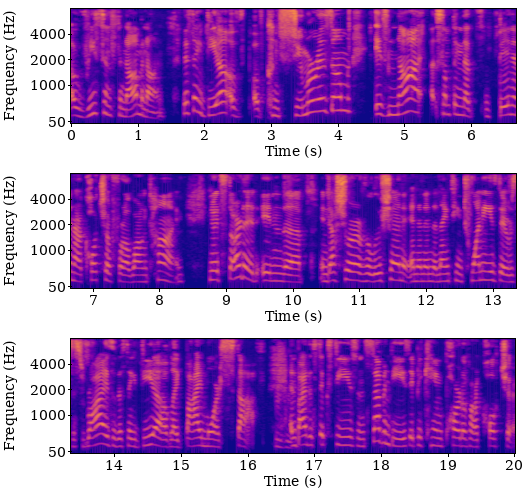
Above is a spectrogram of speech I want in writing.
a recent phenomenon. This idea of, of consumerism is not something that's been in our culture for a long time. You know, it started in the industrial revolution and then in the 1920s, there was this rise of this idea of like buy more stuff. Mm-hmm. And by the 60s and 70s, it became part of our culture.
